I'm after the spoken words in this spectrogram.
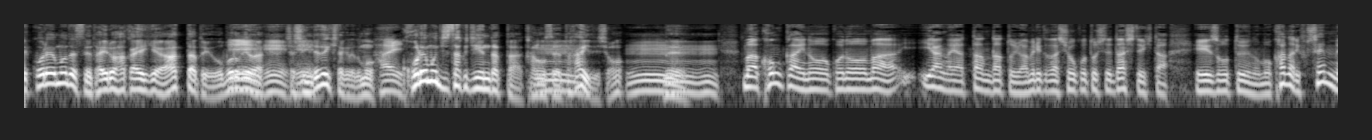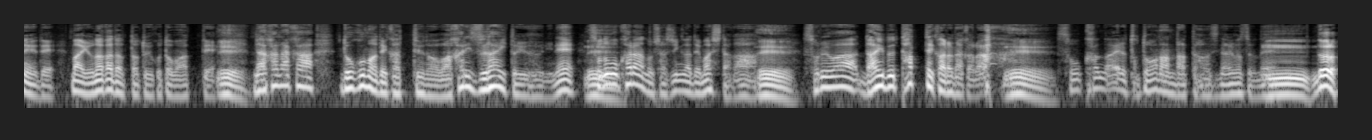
ー、これもですね、大量破壊兵があったというおぼろげな写真出てきたけれども、えーえー、これも自作自演だった可能性高いでしょ？うね、まあ、今回のこの、まあ、イランがやったんだというアメリカが証拠として出してきた映像というのもかなり不鮮明で、まあ、夜中だったということもあって、えー、なかなかどこまでかっていうのは分かりづらいというふうにね、その後カラーの写真が出ましたが、それはだいぶ経ってからだから、そう考えるとどうなんだって話になりますよね。だから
